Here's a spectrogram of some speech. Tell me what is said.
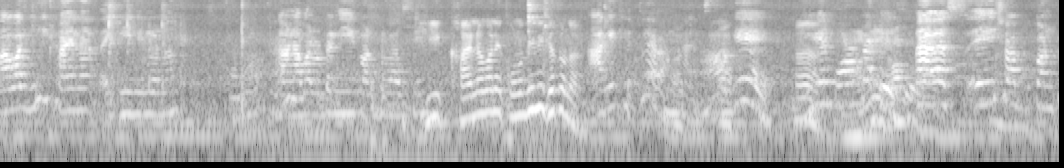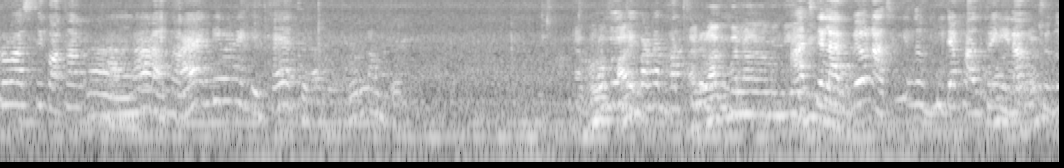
বাবা ঘি খায় না তাই ঘি নিল না। কারণ আবার ওটা নিয়ে কন্ট্রোভার্সি ঘি খায় না মানে কোনোদিনই খেত না? আগে খেতো এখন খায় না। আগে হ্যাঁ। পরোটা খেয়েছে বাস এই সব কন্ট্রোভার্সি কথা। হ্যাঁ, না মানে কি খেয়েছে আগে বললাম তো। আজকে লাগবেও না আজকে কিন্তু ঘিটা ফালতুই নিলাম শুধু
